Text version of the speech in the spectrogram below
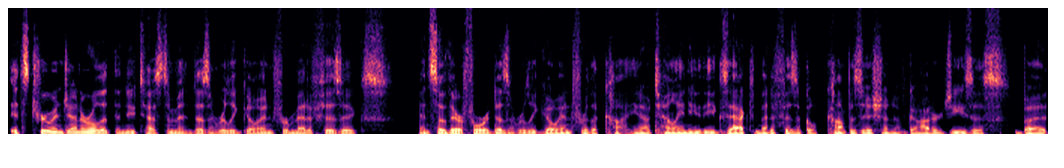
It's true in general that the New Testament doesn't really go in for metaphysics. And so therefore it doesn't really go in for the you know telling you the exact metaphysical composition of God or Jesus, but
